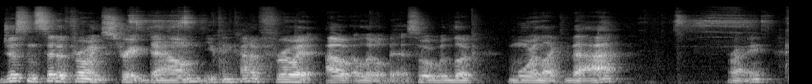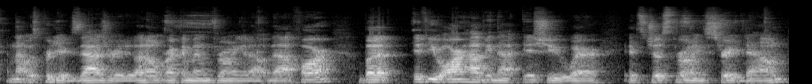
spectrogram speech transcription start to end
just instead of throwing straight down, you can kind of throw it out a little bit. So it would look more like that, right? And that was pretty exaggerated. I don't recommend throwing it out that far, but if you are having that issue where it's just throwing straight down,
